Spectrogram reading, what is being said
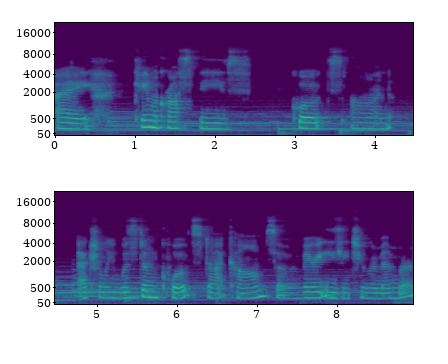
I came across these quotes on actually wisdomquotes.com, so very easy to remember.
